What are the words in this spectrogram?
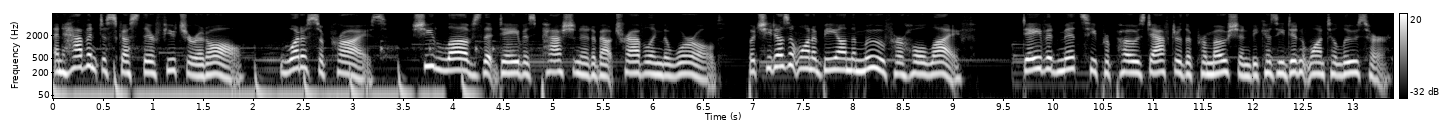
and haven't discussed their future at all. What a surprise. She loves that Dave is passionate about traveling the world, but she doesn't want to be on the move her whole life. Dave admits he proposed after the promotion because he didn't want to lose her.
